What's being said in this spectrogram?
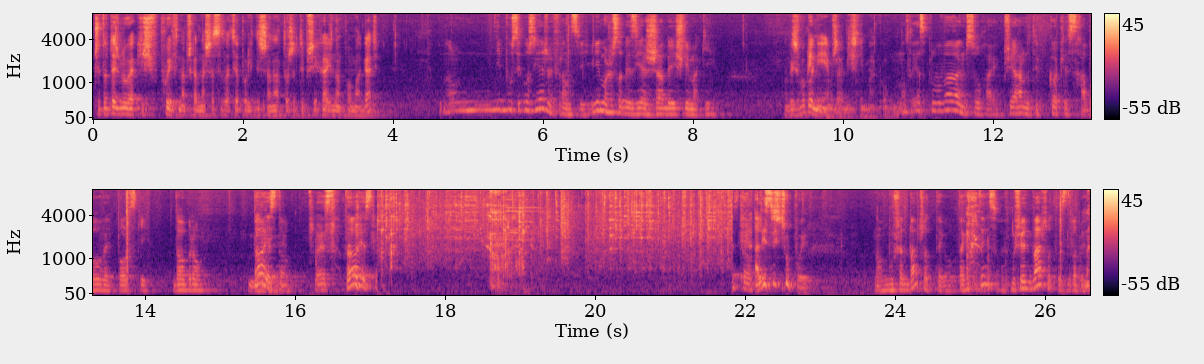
Czy to też był jakiś wpływ, na przykład nasza sytuacja polityczna na to, że ty przyjechałeś nam pomagać? No, nie było z tego zjeść we Francji. Ile możesz sobie zjeść żaby i ślimaki? No wiesz, w ogóle nie jem żabi ślimaku. No to ja spróbowałem, słuchaj. Przyjechałem do tych kotlet schabowej, polski, dobrą. To Dobry. jest to. To jest To jest to. Ale jesteś czupły. No muszę dbać od tego, tak jak ty. słuchaj. Muszę dbać o to zdrowie. No,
